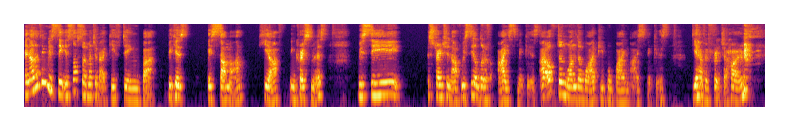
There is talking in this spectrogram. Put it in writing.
Another thing we see is not so much about gifting, but because it's summer here in Christmas, we see strange enough, we see a lot of ice makers. I often wonder why people buying ice makers. You have a fridge at home.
